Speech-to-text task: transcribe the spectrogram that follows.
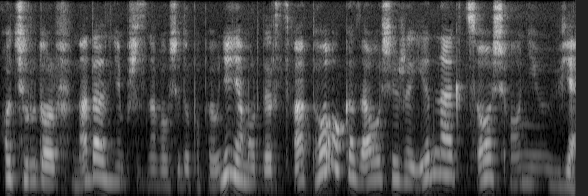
Choć Rudolf nadal nie przyznawał się do popełnienia morderstwa, to okazało się, że jednak coś o nim wie.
